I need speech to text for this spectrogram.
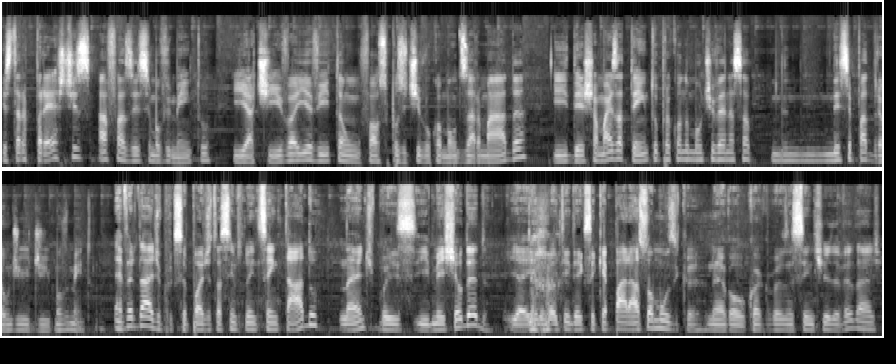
estar prestes a fazer esse movimento e ativa e evita um falso positivo com a mão desarmada e deixa mais atento para quando a mão estiver nessa, nesse padrão de de, movimento. É verdade, porque você pode estar simplesmente sentado, né? Tipo, e, e mexer o dedo. E aí ele vai entender que você quer parar a sua música, né? Qualquer coisa nesse sentido, é verdade.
